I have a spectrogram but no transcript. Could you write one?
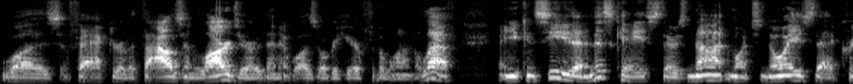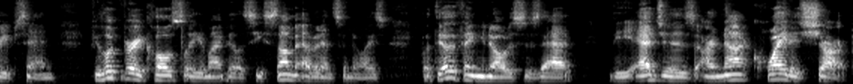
was a factor of a thousand larger than it was over here for the one on the left. And you can see that in this case, there's not much noise that creeps in. If you look very closely, you might be able to see some evidence of noise. But the other thing you notice is that the edges are not quite as sharp.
